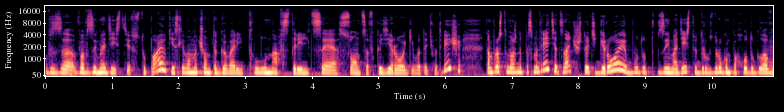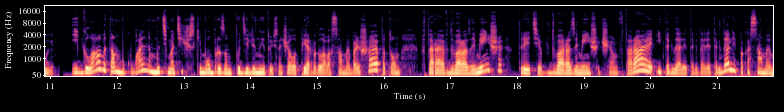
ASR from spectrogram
во взаимодействие вступают, если вам о чем-то говорит Луна в Стрельце, Солнце в Козероге, вот эти вот вещи, там просто можно посмотреть, это значит, что эти герои будут взаимодействовать друг с другом по ходу главы. И главы там буквально математическим образом поделены. То есть сначала первая глава самая большая, потом вторая в два раза меньше, третья в два раза меньше, чем вторая, и так далее, и так далее, и так далее. Пока самая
